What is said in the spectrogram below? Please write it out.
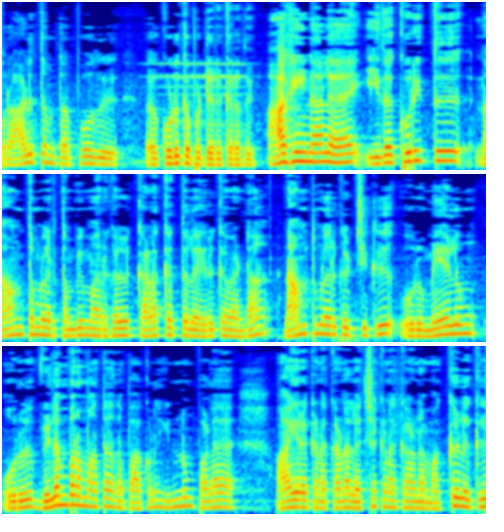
ஒரு அழுத்தம் தற்போது கொடுக்கப்பட்டு இருக்கிறது ஆகையினால இதை குறித்து நாம் தமிழர் தம்பிமார்கள் கலக்கத்தில் இருக்க வேண்டாம். நாம் தமிழர் கட்சிக்கு ஒரு மேலும் ஒரு விளம்பரமாக தான் அதை பார்க்கணும். இன்னும் பல ஆயிரக்கணக்கான லட்சக்கணக்கான மக்களுக்கு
